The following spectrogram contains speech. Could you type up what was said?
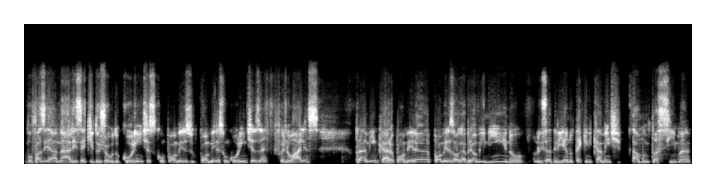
Vou fazer a análise aqui do jogo do Corinthians com o Palmeiras, o Palmeiras com o Corinthians, né? Foi no Allianz. Para mim, cara, o Palmeiras, Palmeiras, ó, Gabriel Menino, Luiz Adriano, tecnicamente tá muito acima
